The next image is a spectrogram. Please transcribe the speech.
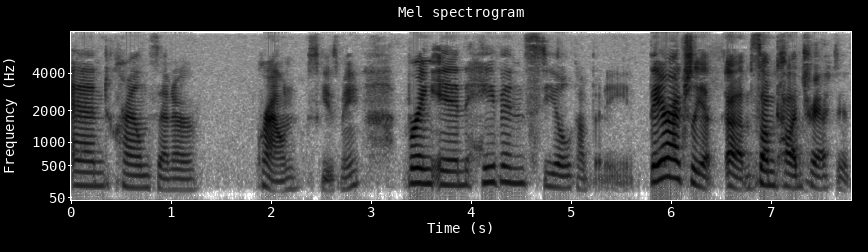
and Crown Center, Crown, excuse me, bring in Haven Steel Company. They are actually um, some contracted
